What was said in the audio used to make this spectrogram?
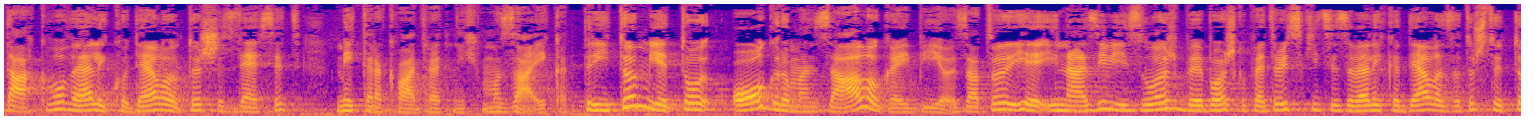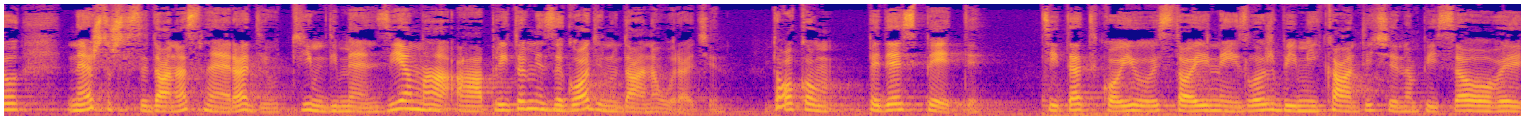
takvo veliko delo, to je 60 metara kvadratnih mozaika. Pritom je to ogroman zalogaj bio, zato je i naziv izložbe Boško Petrović skice za velika dela, zato što je to nešto što se danas ne radi u tim dimenzijama, a pritom je za godinu dana urađen. Tokom 55 citat koji stoji na izložbi Mika Antić je napisao ovaj,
